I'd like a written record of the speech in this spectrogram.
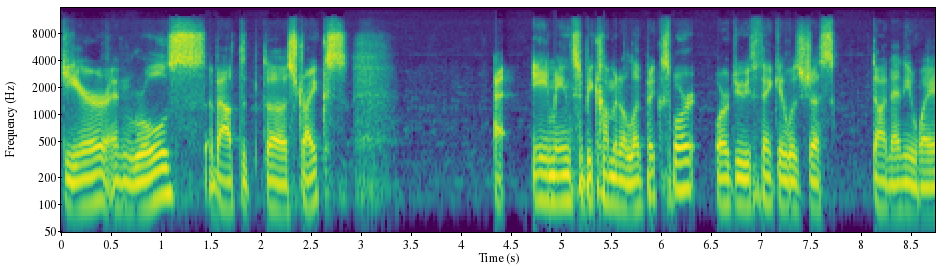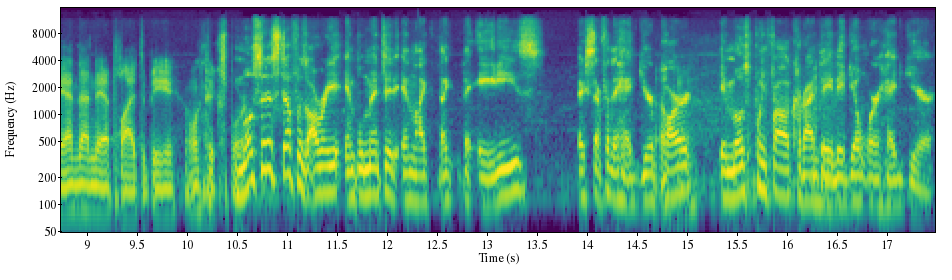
gear and rules about the, the strikes at aiming to become an Olympic sport, or do you think it was just done anyway and then they applied to be Olympic sport? Most of this stuff was already implemented in like like the 80s, except for the headgear part. Okay. In most point follow karate, Mhm. they don't wear headgear.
